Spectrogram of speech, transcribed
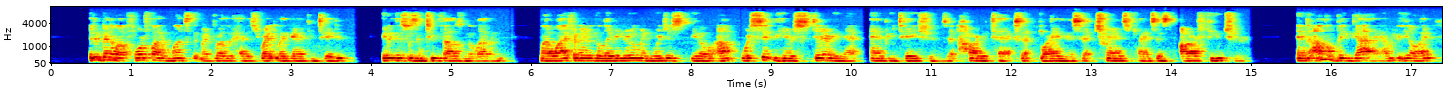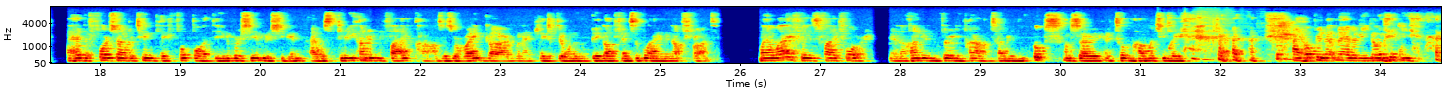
it had been about four or five months that my brother had his right leg amputated. It, this was in 2011 my wife and I are in the living room, and we're just, you know, I'm, we're sitting here staring at amputations, at heart attacks, at blindness, at transplants as our future. And I'm a big guy. I'm, you know, I, I had the fortunate opportunity to play football at the University of Michigan. I was 305 pounds as a right guard when I played there, one of the big offensive linemen up front. My wife is 5'4 and 130 pounds. 100, oops, I'm sorry. I told him how much he weighed. I hope you're not mad at me. Don't hit me.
